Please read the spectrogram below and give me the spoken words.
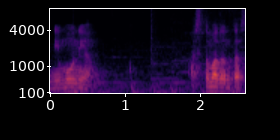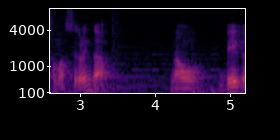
ನಿಮೋನಿಯಾ ಅಸ್ತಮಾದಂಥ ಸಮಸ್ಯೆಗಳಿಂದ ನಾವು ಬೇಗ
